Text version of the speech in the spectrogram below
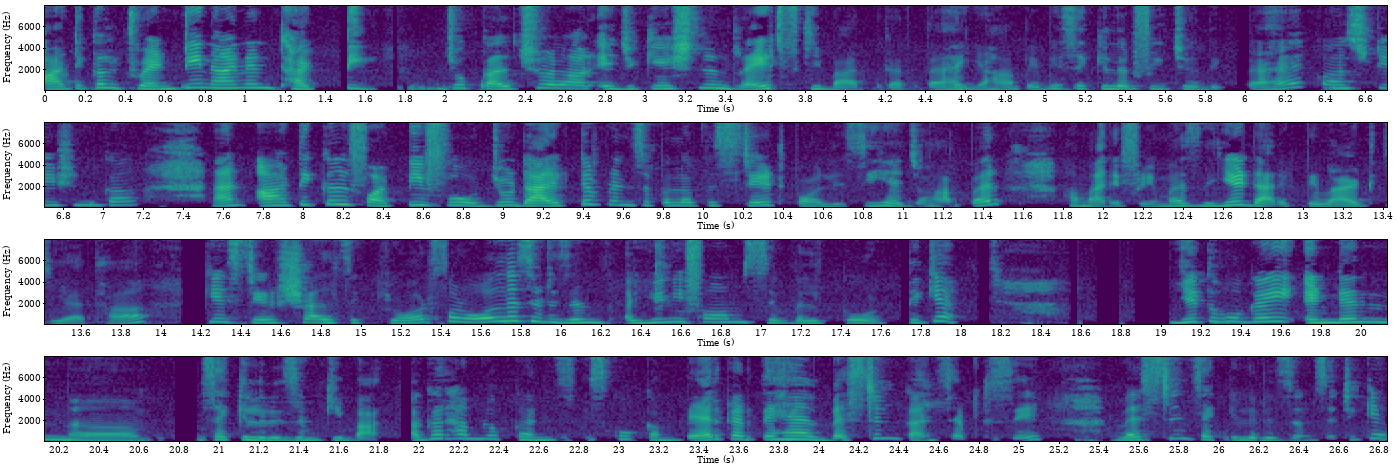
आर्टिकल 29 एंड 30 जो कल्चरल और एजुकेशनल राइट्स की बात करता है, यहाँ पे भी सेक्युलर फीचर दिखता है कॉन्स्टिट्यूशन का। एंड आर्टिकल 44 जो directive principle of state policy है, जहाँ पर हमारे फ्रेमर्स ने ये डायरेक्टिव ऐड किया था कि state shall secure for all the citizen uniform civil code ठीक है? ये तो हो गई इंडियन सेक्युलरिज्म की बात। अगर हम लोग इसको कंपेयर करते हैं वेस्टर्न कंसेप्ट से वेस्टर्न सेक्युलरिज्म से, ठीक है?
